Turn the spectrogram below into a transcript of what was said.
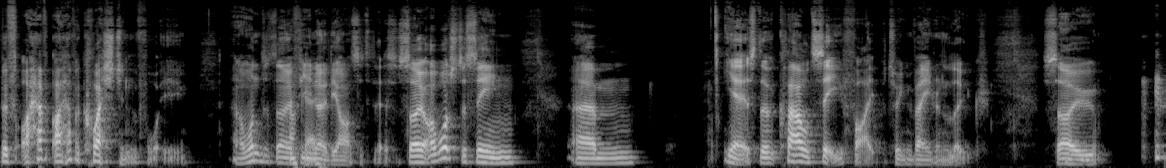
before, I have I have a question for you, and I wanted to know if you know the answer to this. So I watched a scene. Um, yeah, it's the Cloud City fight between Vader and Luke. So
